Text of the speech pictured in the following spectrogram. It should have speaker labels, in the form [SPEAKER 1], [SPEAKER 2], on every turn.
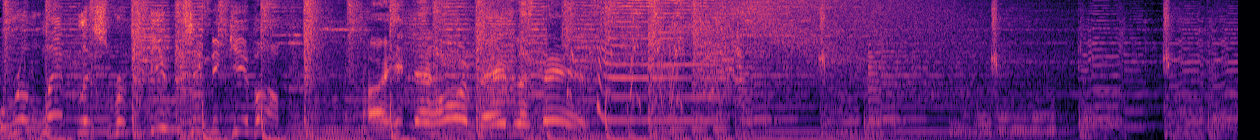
[SPEAKER 1] Relentless, refusing to give up.
[SPEAKER 2] All right, hit that horn, babe. Let's dance.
